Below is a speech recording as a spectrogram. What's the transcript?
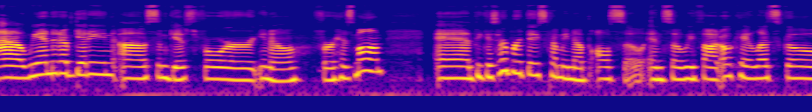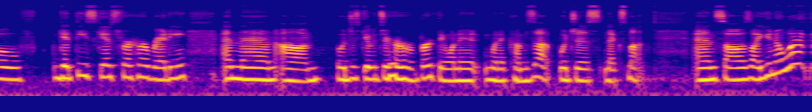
uh, we ended up getting, uh, some gifts for, you know, for his mom and because her birthday's coming up also and so we thought okay let's go get these gifts for her ready and then um, we'll just give it to her for birthday when it when it comes up which is next month and so i was like you know what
